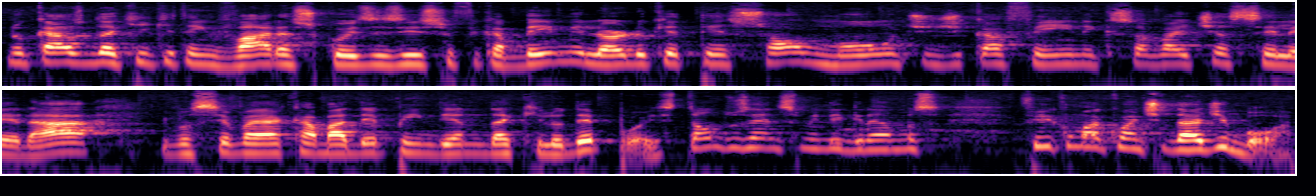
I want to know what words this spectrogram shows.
No caso daqui que tem várias coisas, isso fica bem melhor do que ter só um monte de cafeína que só vai te acelerar e você vai acabar dependendo daquilo depois. Então 200mg fica uma quantidade boa.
